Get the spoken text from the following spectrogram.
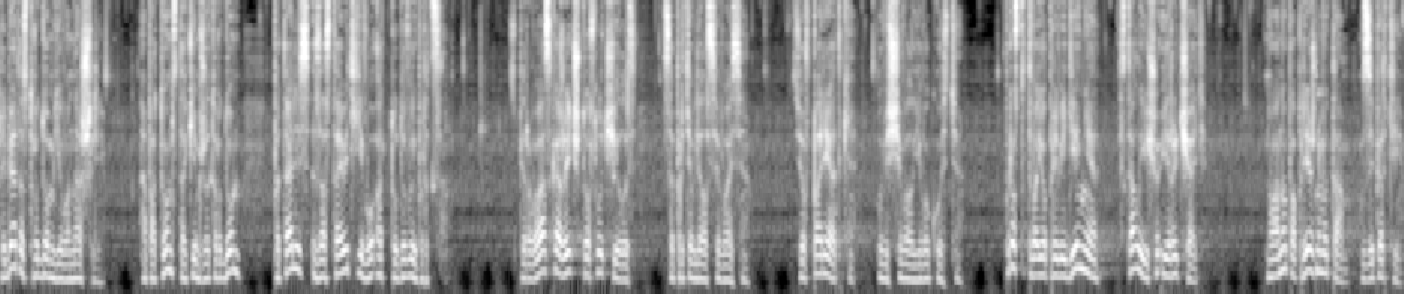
Ребята с трудом его нашли, а потом с таким же трудом пытались заставить его оттуда выбраться. «Сперва скажите, что случилось», — сопротивлялся Вася. «Все в порядке», — увещевал его Костя. «Просто твое привидение стало еще и рычать. Но оно по-прежнему там, в заперти».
